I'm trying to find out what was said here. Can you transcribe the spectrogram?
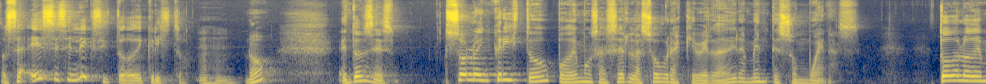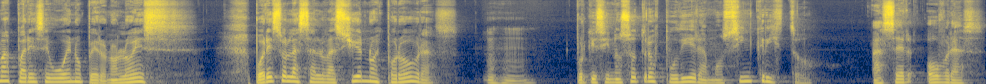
O sea, ese es el éxito de Cristo. ¿no? Entonces, solo en Cristo podemos hacer las obras que verdaderamente son buenas. Todo lo demás parece bueno, pero no lo es. Por eso la salvación no es por obras. Porque si nosotros pudiéramos sin Cristo hacer obras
